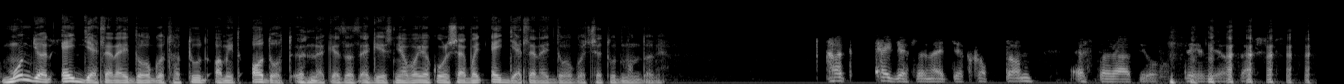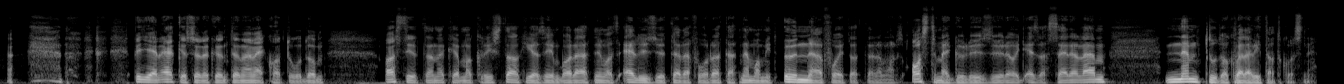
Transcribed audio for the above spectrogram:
Mondjan egyetlen egy dolgot, ha tud, amit adott önnek ez az egész nyavajakorság, vagy egyetlen egy dolgot se tud mondani. Hát egyetlen egyet kaptam, ezt a rádió tévéadást. Figyelj, elköszönök öntől, mert meghatódom. Azt írta nekem a Kriszta, aki az én barátnőm, az előző telefonra, tehát nem amit önnel folytatta, hanem az azt megölőzőre, hogy ez a szerelem, nem tudok vele vitatkozni.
